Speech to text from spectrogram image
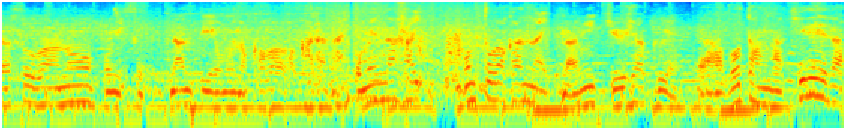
板そばのお店。なんて読むのかはわからない。ごめんなさい。ほんとわかんない。波900円。いやボタンが綺麗だ。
